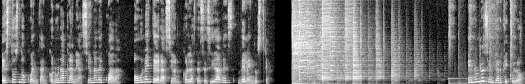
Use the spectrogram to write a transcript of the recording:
estos no cuentan con una planeación adecuada o una integración con las necesidades de la industria. En un reciente artículo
